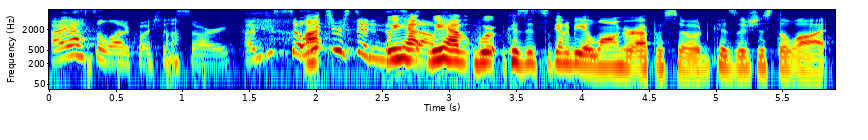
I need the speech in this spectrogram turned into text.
I asked a lot of questions. Sorry. I'm just so I- interested in this we stuff. have we have because it's going to be a longer episode because there's just a lot.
